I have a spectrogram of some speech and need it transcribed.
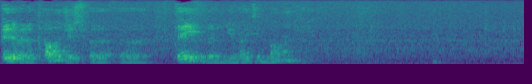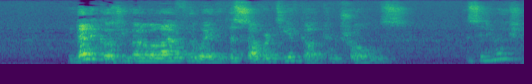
Bit of an apologist for, for David and the United Monarchy. And then, of course, you've got to allow for the way that the sovereignty of God controls the situation.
